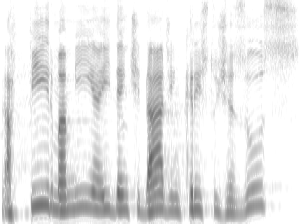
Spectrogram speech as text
Afirma a minha identidade em Cristo Jesus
